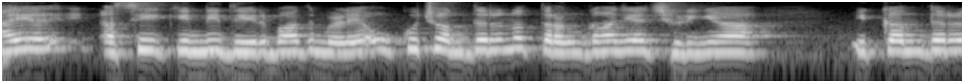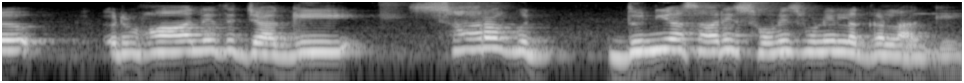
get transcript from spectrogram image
ਹਾਏ ਅਸੀਂ ਕਿੰਨੀ ਦੇਰ ਬਾਅਦ ਮਿਲੇ ਉਹ ਕੁਝ ਅੰਦਰ ਨਾ ਤਰੰਗਾਂ ਜਿਹੀਆਂ ਛਿੜੀਆਂ ਇੱਕ ਅੰਦਰ ਰੂਹਾਨੀਅਤ ਜਾਗੀ ਸਾਰਾ ਕੁਝ ਦੁਨੀਆ ਸਾਰੀ ਸੋਹਣੀ ਸੋਹਣੀ ਲੱਗਣ ਲੱਗ ਗਈ।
